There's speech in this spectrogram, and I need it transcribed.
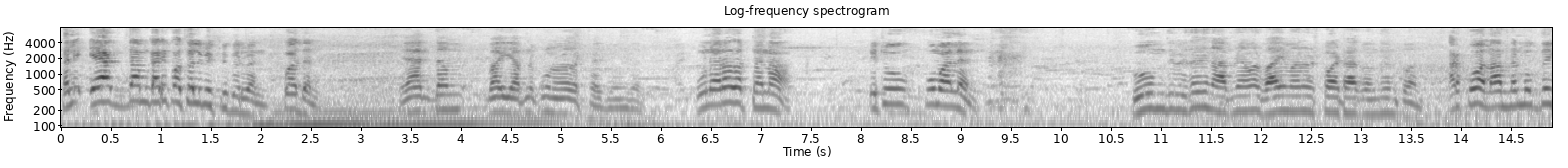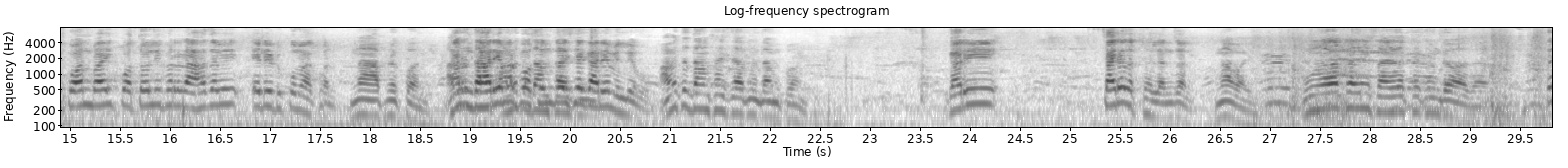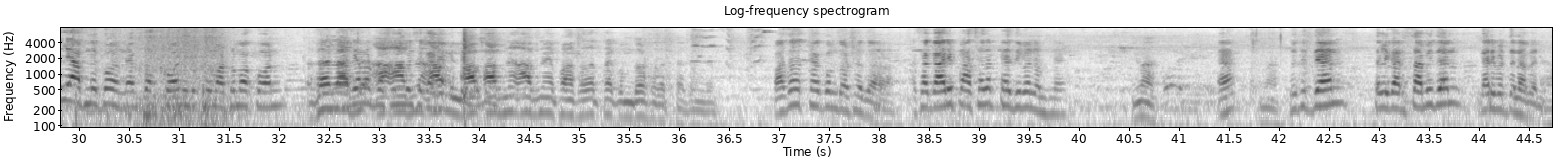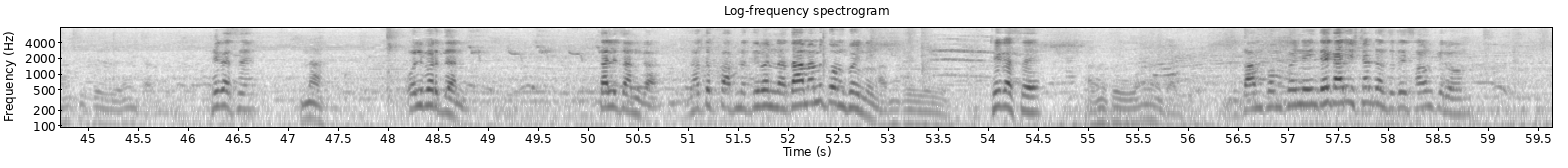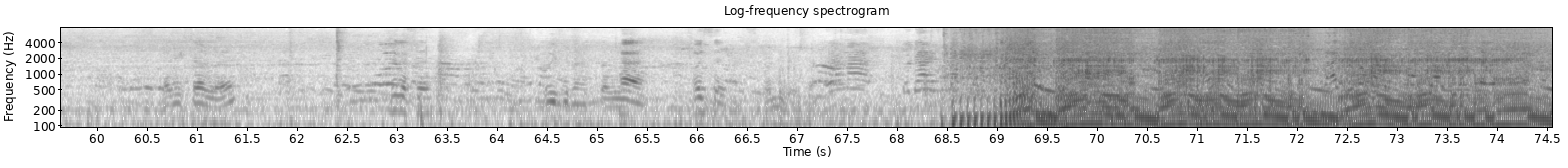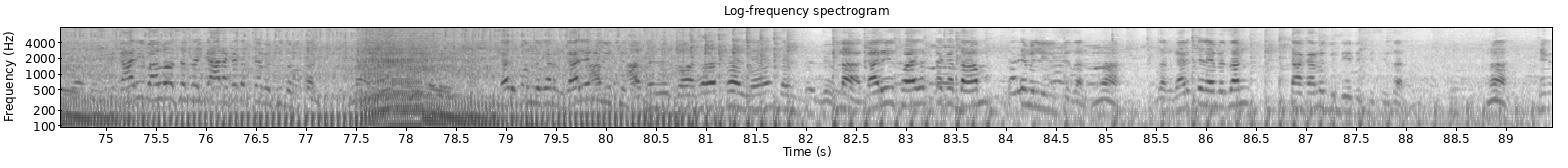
তাহলে একদম গাড়ি কত হলে বিক্রি করবেন? কয়দেন একদম ভাই আপনি পনেরো হাজার টাকা দিবেন পনেরো হাজার টাকা না? একটু কমালেন। কম দিবে চাইছেন আপনি আমার ভাই মানুষ কয় টাকা কম দিবেন কোন? আর কোন? আপনার মুখ দিয়ে কোন ভাই কত হলে পরে রাখা যাবে এটা একটু কমা কোন। না আপনি কোন। আমি কারণ গাড়ি আমার পছন্দ হয়েছে গাড়ি আমি নেব। আমি তো দাম চাইছি আপনি দাম কোন। গাড়ি চার হাজার টাকা হলেন জান না ভাই পনেরো হাজার টাকা চার হাজার টাকা দেওয়া যায়। তাহলে আপনি কোন? একদম কোন? একটু কমা টমা কোন আপনি- আপনি- পাঁচ হাজার টাকা কম দশ হাজার টাকা দিন। পাঁচ হাজার টাকা কম দশ হাজার? আচ্ছা গাড়ি পাঁচ হাজার টাকা দিবেন আপনি? না। হ্যাঁ? না। যদি দেন তাহলে গাড়ি চাবি দেন গাড়ি ভরতে নাবেন তা- ঠিক আছে না। অলিভার দেন। তাহলে যান গা। যাতে আপনি দিবেন না দাম আমি কম কই নেই ঠিক আছে? দাম কম কই নেই। দেখ গাড়ি স্টার্ট দেন তো সাউন্ড কীরকম হয় ঠিক আছে। হ্যাঁ হয়েছে। গাড়ি ভালো আছে তাই আর এক হাজার টাকা বেশি দেবো তাহলে? গাড়ি বন্ধ করেন গাড়ি আমি যদি দশ হাজার টাকা নেন না গাড়ি ছয় হাজার টাকা দাম গাড়ি আমি লিখছি যান। না। যান গাড়িতে নেমে যান টাকা আমি দিয়ে দিচ্ছি যান। না।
